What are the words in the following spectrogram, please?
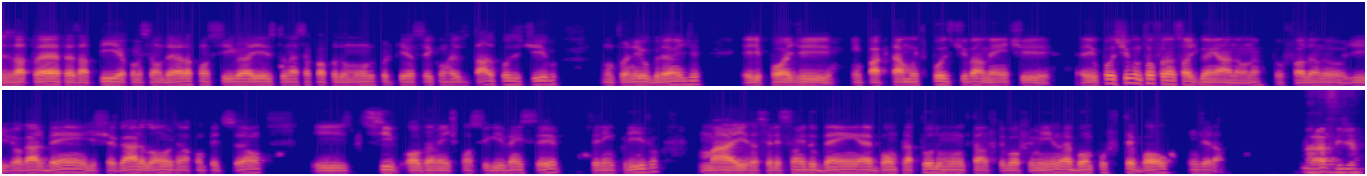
os atletas, a PIA, a comissão dela, consiga êxito nessa Copa do Mundo, porque eu sei que um resultado positivo num torneio grande, ele pode impactar muito positivamente E o positivo não estou falando só de ganhar, não, né? Estou falando de jogar bem, de chegar longe na competição e se, obviamente, conseguir vencer, seria incrível. Mas a seleção indo bem é bom para todo mundo que está no futebol feminino, é bom para o futebol em geral. Maravilha.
